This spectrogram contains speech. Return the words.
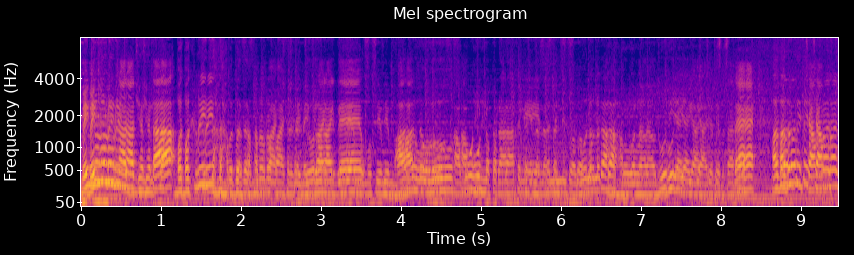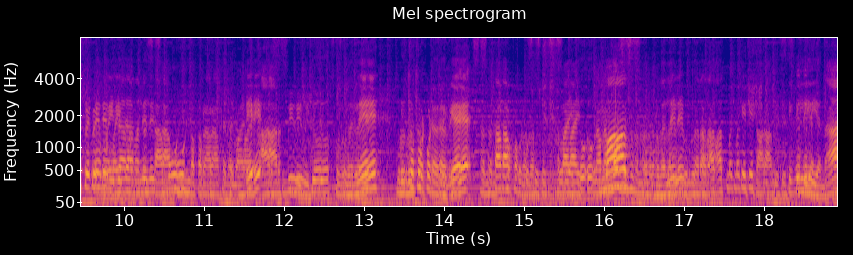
ಬೆಂಗಳೂರಿನಾದ್ಯಂತ ಬಕ್ರೀದ್ ಹಬ್ಬದ ಸಂಭ್ರಮಾಚರಣೆ ಜೋರಾಗಿದೆ. ಮುಸ್ಲಿಂ ಬಾಂಧವರು ಸಾಮೂಹಿಕ ಪ್ರಾರ್ಥನೆಯನ್ನು ಸಲ್ಲಿಸುವ ಮೂಲಕ ಹಬ್ಬವನ್ನು ಅದ್ದೂರಿಯಾಗಿ ಆಚರಿಸುತ್ತಾರೆ. ಅದರಂತೆ ಚಾಮರಾಜಪೇಟೆ ಮೈದಾನದಲ್ಲಿ ಸಾಮೂಹಿಕ ಪ್ರಾರ್ಥನೆ ಮಾಡಿ ಆರ್ಸಿಬಿ ವಿಜಯೋತ್ಸವದಲ್ಲಿ ಮೃತಪಟ್ಟವರಿಗೆ ಸಂತಾಪ ಕೂಡ ಸೂಚಿಸಲಾಯಿತು. ನಮಾಜ್ ಸಂದರ್ಭದಲ್ಲಿ ಮೃತರ ಆತ್ಮಕ್ಕೆ ಶಾಂತಿ ಸಿಗಲಿ ಎನ್ನ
